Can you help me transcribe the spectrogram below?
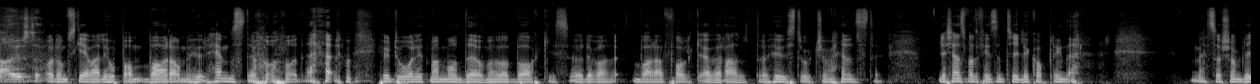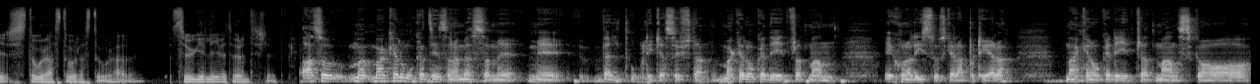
Ja, just det. Och de skrev allihop om, bara om hur hemskt det var att vara där. Hur dåligt man mådde och man var bakis. Och det var bara folk överallt och hur stort som helst. Det känns som att det finns en tydlig koppling där. Mässor som blir stora, stora, stora. Suger livet ur en till slut. Alltså, man, man kan åka till en sån här mässa med, med väldigt olika syften. Man kan åka dit för att man är journalist och ska rapportera. Man kan åka dit för att man ska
